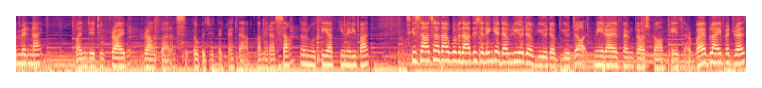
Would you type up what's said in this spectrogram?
मिडनाइट मंडे टू फ्राइडे रात बारह से दो बजे तक रहता है आपका मेरा साथ और होती है आपकी मेरी बात। इसके साथ साथ आपको बताते चलेंगे W W W dot Mera F M dot com is web live address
